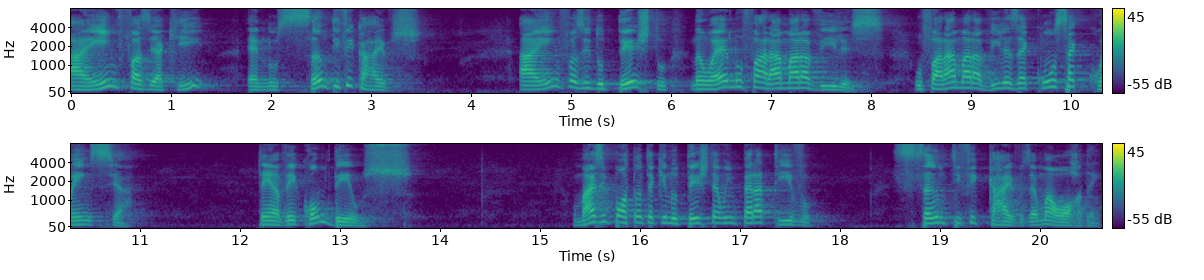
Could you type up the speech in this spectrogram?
A ênfase aqui é no santificai-vos. A ênfase do texto não é no fará maravilhas. O fará maravilhas é consequência. Tem a ver com Deus. O mais importante aqui no texto é o imperativo. Santificai-vos, é uma ordem.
